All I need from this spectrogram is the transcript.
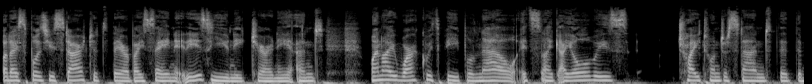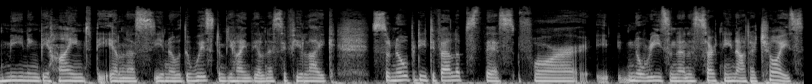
But I suppose you started there by saying it is a unique journey. And when I work with people now, it's like I always try to understand the, the meaning behind the illness, you know, the wisdom behind the illness, if you like. So nobody develops this for no reason and it's certainly not a choice.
